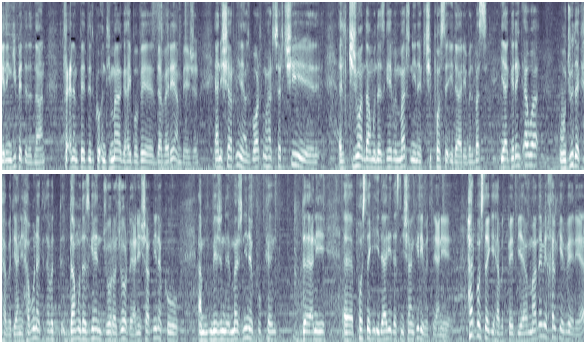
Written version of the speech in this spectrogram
گرنگی پێ دەدان فعلا پێ دێت و ئەنتیماگە هەی بۆ بێ دەڤێریان بێژن ینی شەرنینە ئەس باردم هەر سەر چی کیژوان دام و دەستگەی بە مەرج نینە چی پۆستە ئیداری بێت بەس یا گرنگ ئەوە وجودك هبت يعني هبونك هبت دامو دزجين جورا جوردا يعني شرطينك و ام بيجن مرجنينك و يعني پۆستێکی ئیداری دەست نیشانگیری بێت ینی هەر پۆستێکی هەبت پێت بیە مادەمی خەلکی وێریە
